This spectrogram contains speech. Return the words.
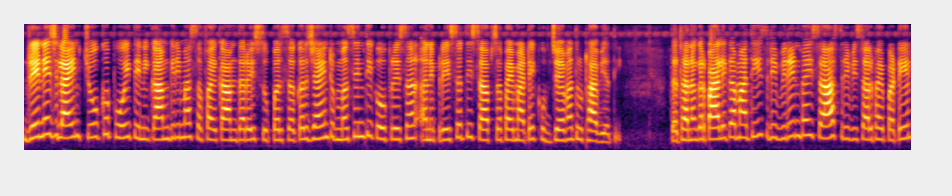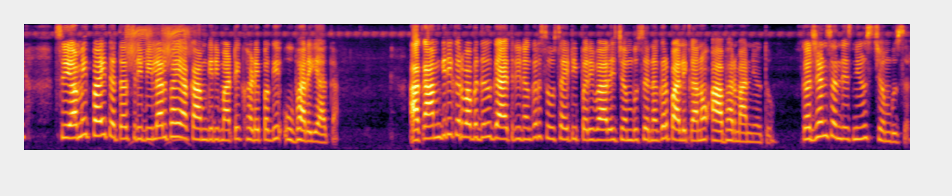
ડ્રેનેજ લાઇન ચોકઅપ હોય તેની કામગીરીમાં સફાઈ કામદારોએ સુપર સકર જાઇન્ટ, મશીનથી કોપરેશન અને પ્રેશરથી સાફ સફાઈ માટે ખૂબ જહેમત ઉઠાવી હતી. તથા નગરપાલિકામાંથી શ્રી વિરેનભાઈ શાહ, શ્રી વિશાલભાઈ પટેલ, શ્રી અમિતભાઈ તથા શ્રી બિલાલભાઈ આ કામગીરી માટે ખડેપગે ઊભા રહ્યા હતા. આ કામગીરી કરવા બદલ ગાયત્રીનગર સોસાયટી પરિવારે જંબુસર નગરપાલિકાનો આભાર માન્યો હતો. કરજણ સંદેશ ન્યૂઝ જંબુસર.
